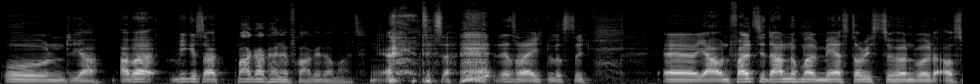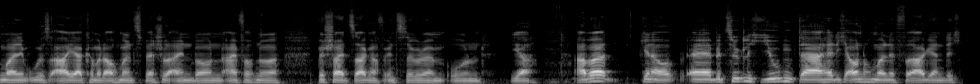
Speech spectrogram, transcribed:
Und ja, aber wie gesagt. War gar keine Frage damals. Ja, das, war, das war echt lustig. Äh, ja, und falls ihr dann nochmal mehr Stories zu hören wollt aus meinem USA-Jahr, können wir da auch mal ein Special einbauen. Einfach nur Bescheid sagen auf Instagram und ja. Aber genau, äh, bezüglich Jugend, da hätte ich auch nochmal eine Frage an dich.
